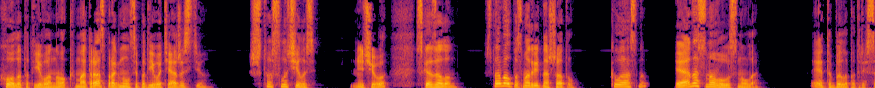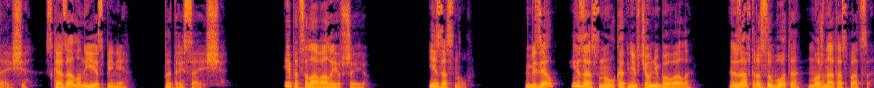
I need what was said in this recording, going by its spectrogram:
Холод от его ног, матрас прогнулся под его тяжестью. Что случилось? «Ничего», — сказал он. Вставал посмотреть на шаттл. «Классно». И она снова уснула. «Это было потрясающе», — сказал он ее спине. «Потрясающе». И поцеловал ее в шею. И заснул. Взял и заснул, как ни в чем не бывало. Завтра суббота, можно отоспаться.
